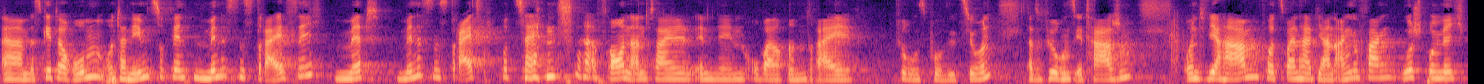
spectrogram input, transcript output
Ähm, es geht darum, Unternehmen zu finden, mindestens 30 mit mindestens 30 Prozent Frauenanteil in den oberen drei Führungspositionen, also Führungsetagen. Und wir haben vor zweieinhalb Jahren angefangen. Ursprünglich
